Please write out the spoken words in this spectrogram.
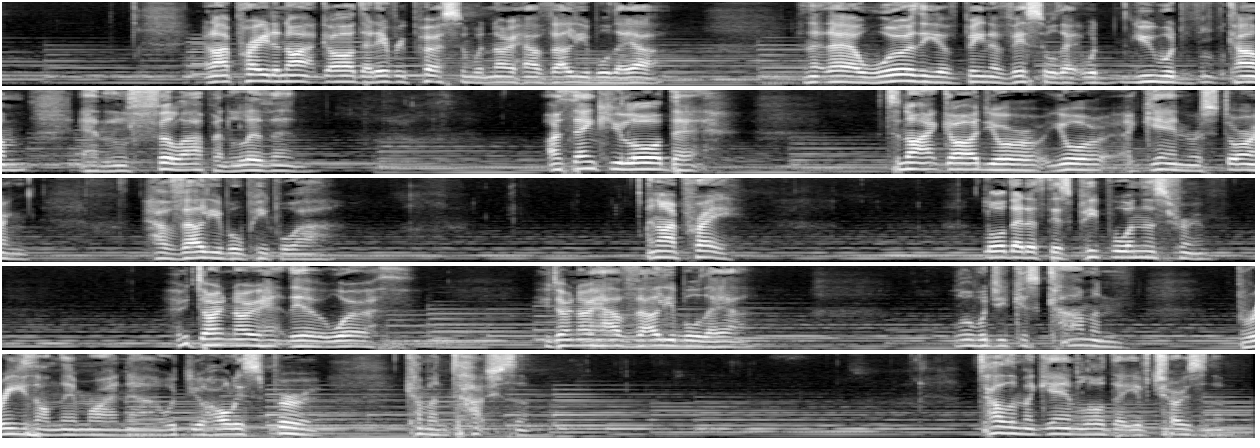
And I pray tonight, God, that every person would know how valuable they are and that they are worthy of being a vessel that would, you would come and fill up and live in. I thank you, Lord, that Tonight, God, you're, you're again restoring how valuable people are. And I pray, Lord, that if there's people in this room who don't know their worth, who don't know how valuable they are, Lord, would you just come and breathe on them right now? Would your Holy Spirit come and touch them? Tell them again, Lord, that you've chosen them.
